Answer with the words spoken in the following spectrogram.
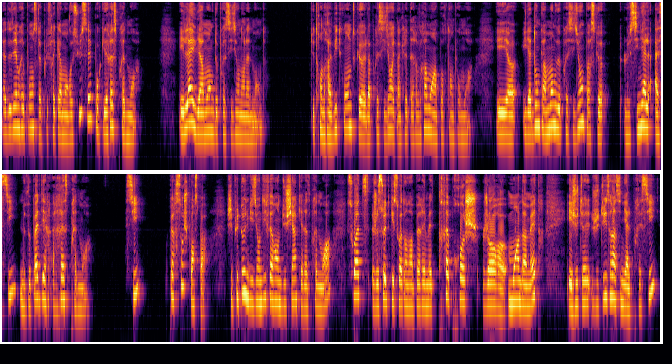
La deuxième réponse la plus fréquemment reçue, c'est pour qu'il reste près de moi. Et là, il y a un manque de précision dans la demande tu te rendras vite compte que la précision est un critère vraiment important pour moi. Et euh, il y a donc un manque de précision parce que le signal assis ne veut pas dire reste près de moi. Si Perso, je pense pas. J'ai plutôt une vision différente du chien qui reste près de moi. Soit je souhaite qu'il soit dans un périmètre très proche, genre euh, moins d'un mètre, et j'utiliserai un signal précis,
